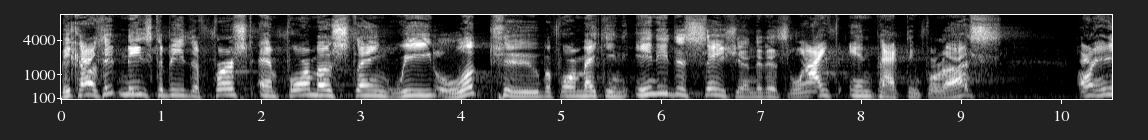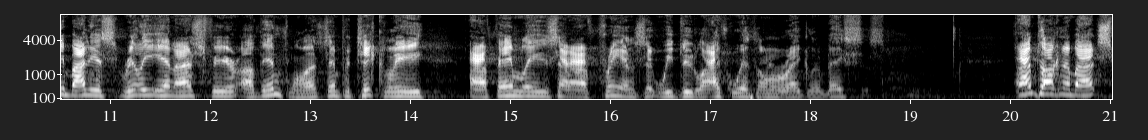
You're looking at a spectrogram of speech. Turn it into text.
because it needs to be the first and foremost thing we look to before making any decision that is life impacting for us or anybody that's really in our sphere of influence, and particularly our families and our friends that we do life with on a regular basis. I'm talking about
